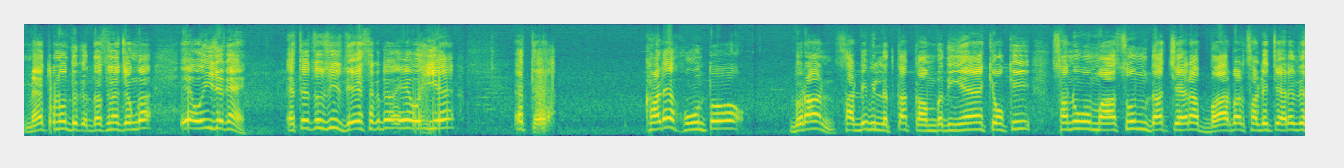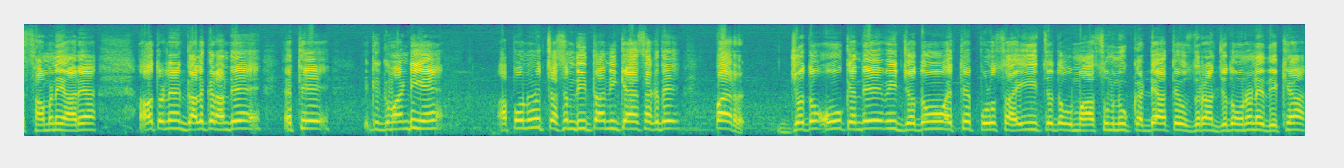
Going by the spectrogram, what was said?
ਮੈਂ ਤੁਹਾਨੂੰ ਦ- ਦੱਸਣਾ ਚਾਹੂੰਗਾ, ਇਹ ਉਹੀ ਜਗ੍ਹਾ ਹੈ। ਇੱਥੇ ਤੁਸੀਂ ਦੇਖ ਸਕਦੇ ਹੋ, ਇਹ ਉਹੀ ਹੈ। ਇੱਥੇ ਖੜੇ ਹੋਣ ਤੋਂ ਦੌਰਾਨ ਸਾਡੀ ਵੀ ਲੱਤਾਂ ਕੰਬਦੀਆਂ ਕਿਉਂਕਿ ਸਾਨੂੰ ਉਹ ਮਾਸੂਮ ਦਾ ਚਿਹਰਾ ਬਾਰ-ਬਾਰ ਸਾਡੇ ਚਿਹਰੇ ਦੇ ਸਾਹਮਣੇ ਆ ਰਿਹਾ ਆਓ ਤੁਹਾਡੇ ਨਾਲ ਗੱਲ ਕਰਾਂਦੇ। ਇੱਥੇ ਇੱਕ ਗਵਾਂਢੀ ਹੈ। ਆਪਾਂ ਉਹਨਾਂ ਨੂੰ ਚਸ਼ਮਦੀਦ ਨਹੀਂ ਕਹਿ ਸਕਦੇ ਪਰ ਜਦੋਂ ਉਹ ਕਹਿੰਦੇ ਵੀ ਜਦੋਂ ਇੱਥੇ ਪੁਲਿਸ ਆਈ ਜਦੋਂ ਮਾਸੂਮ ਨੂੰ ਕੱਢਿਆ ਤੇ ਉਸ ਦੌਰਾਨ ਜਦੋਂ ਉਹਨਾਂ ਨੇ ਦੇਖਿਆ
